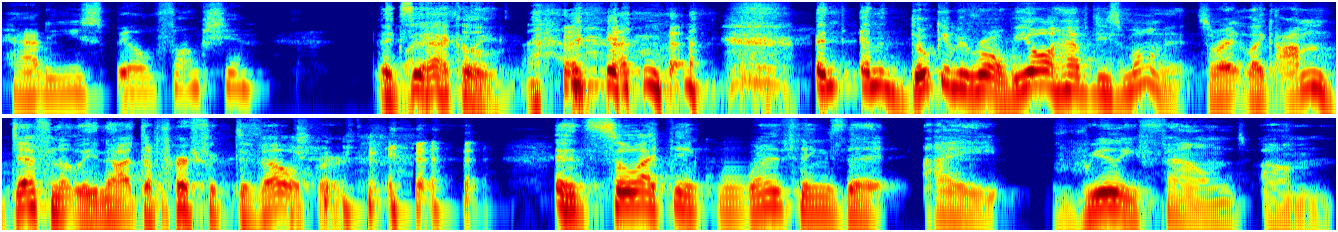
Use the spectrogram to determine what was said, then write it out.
how do you spell function? Exactly. and and don't get me wrong, we all have these moments, right? Like I'm definitely not the perfect developer. and so I think one of the things that I really found um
